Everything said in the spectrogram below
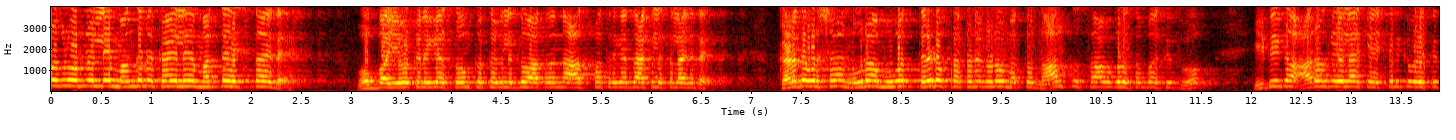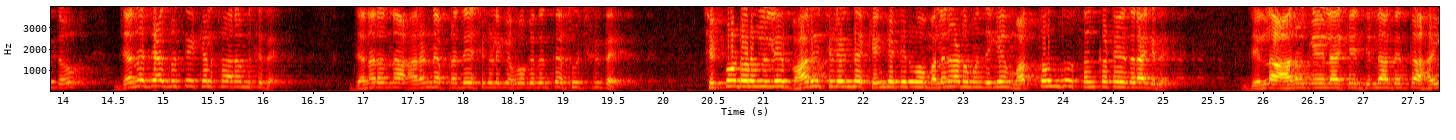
ಚಿಕ್ಕಮಗಳೂರಿನಲ್ಲಿ ಮಂಗನ ಕಾಯಿಲೆ ಮತ್ತೆ ಹೆಚ್ಚುತ್ತಾ ಇದೆ. ಒಬ್ಬ ಯುವಕನಿಗೆ ಸೋಂಕು ತಗುಲಿದ್ದು ಆತನನ್ನು ಆಸ್ಪತ್ರೆಗೆ ದಾಖಲಿಸಲಾಗಿದೆ. ಕಳೆದ ವರ್ಷ ನೂರ ಮೂವತ್ತೆರಡು ಪ್ರಕರಣಗಳು ಮತ್ತು ನಾಲ್ಕು ಸಾವುಗಳು ಸಂಭವಿಸಿದ್ವು. ಇದೀಗ ಆರೋಗ್ಯ ಇಲಾಖೆ ಎಚ್ಚರಿಕೆ ವಹಿಸಿದ್ದು ಜನಜಾಗೃತಿ ಕೆಲಸ ಆರಂಭಿಸಿದೆ. ಜನರನ್ನ ಅರಣ್ಯ ಪ್ರದೇಶಗಳಿಗೆ ಹೋಗದಂತೆ ಸೂಚಿಸಿದೆ. ಚಿಕ್ಕಮಗಳೂರಿನಲ್ಲಿ ಭಾರೀ ಚಳಿಯಿಂದ ಕೆಂಗೆಟ್ಟಿರುವ ಮಲೆನಾಡು ಮಂದಿಗೆ ಮತ್ತೊಂದು ಸಂಕಟ ಎದುರಾಗಿದೆ. ಜಿಲ್ಲಾ ಆರೋಗ್ಯ ಇಲಾಖೆ ಜಿಲ್ಲಾದ್ಯಂತ ಹೈ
